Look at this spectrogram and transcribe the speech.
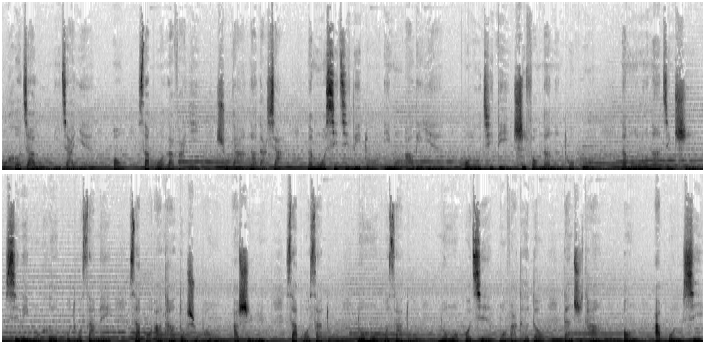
摩诃迦卢尼迦耶，唵萨婆拉法翼，速达那达夏，南摩悉吉利朵伊蒙阿利耶，婆卢揭帝是否那能陀婆，南摩罗那紧持悉利摩诃婆陀萨咩，萨婆阿他豆殊掤，阿世蕴，萨婆萨埵，罗摩婆萨埵。罗摩婆伽，摩法特豆，怛侄他，唵阿婆卢西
